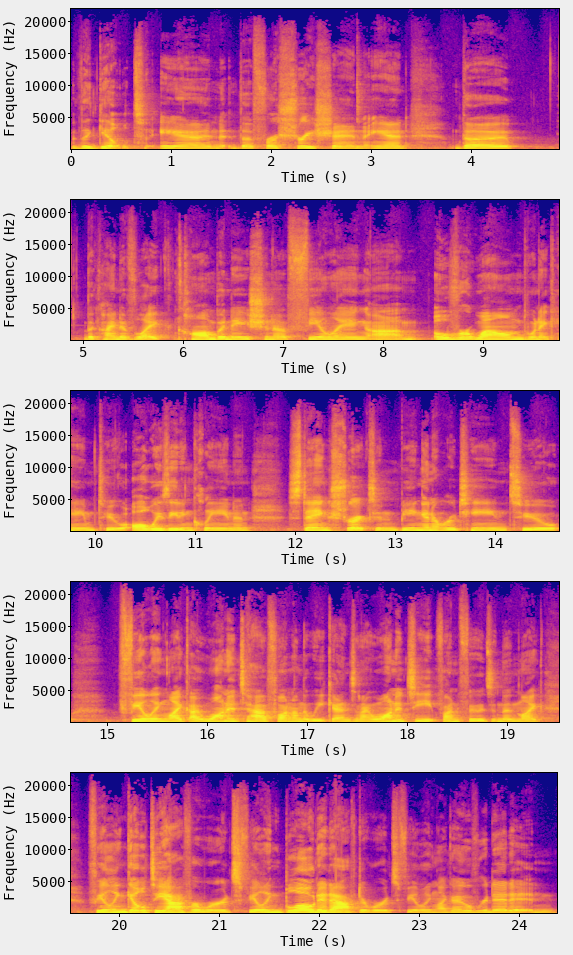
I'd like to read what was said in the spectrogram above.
the guilt and the frustration and the the kind of like combination of feeling um, overwhelmed when it came to always eating clean and staying strict and being in a routine to feeling like I wanted to have fun on the weekends and I wanted to eat fun foods and then like feeling guilty afterwards, feeling bloated afterwards, feeling like I overdid it and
